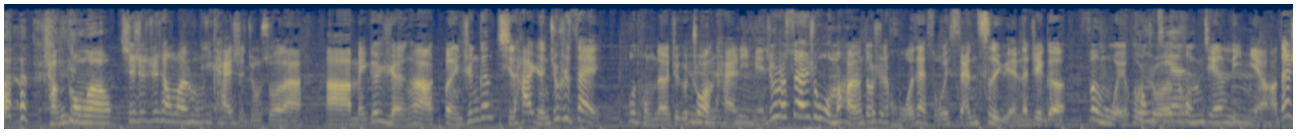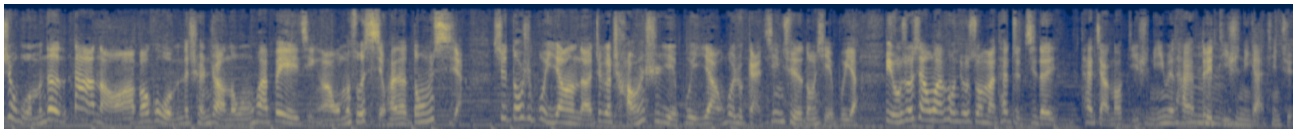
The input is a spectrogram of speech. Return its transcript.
成功了，其实就像万峰一开始就说了啊，每个人啊本身跟其他人就是在。不同的这个状态里面，就是虽然说我们好像都是活在所谓三次元的这个氛围或者说空间里面哈，但是我们的大脑啊，包括我们的成长的文化背景啊，我们所喜欢的东西啊，其实都是不一样的，这个常识也不一样，或者感兴趣的东西也不一样。比如说像万峰就说嘛，他只记得他讲到迪士尼，因为他对迪士尼感兴趣。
